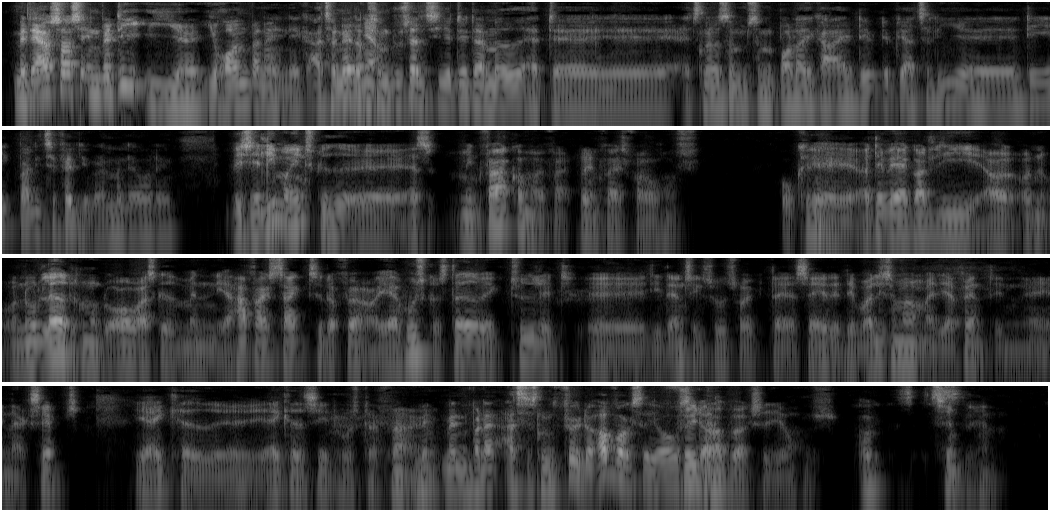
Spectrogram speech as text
men der er jo så også en værdi i, uh, i råden banan, ikke? Altså netop, ja. som du selv siger, det der med, at, uh, at sådan noget som, som boller i kaj, det, det bliver altså lige... Uh, det er ikke bare lige tilfældigt, hvordan man laver det. Hvis jeg lige må indskyde, øh, altså min far kommer rent faktisk fra Aarhus. Okay. Øh, og det vil jeg godt lige, og, og, og nu lader det som om du er overrasket, men jeg har faktisk sagt til dig før, og jeg husker stadigvæk tydeligt øh, dit ansigtsudtryk, da jeg sagde det. Det var ligesom om, at jeg fandt en, en accept, jeg ikke havde, øh, jeg ikke havde set hos dig før. Men, men hvordan, altså sådan født og opvokset i Aarhus? Født og opvokset i Aarhus. Og, Simpelthen.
